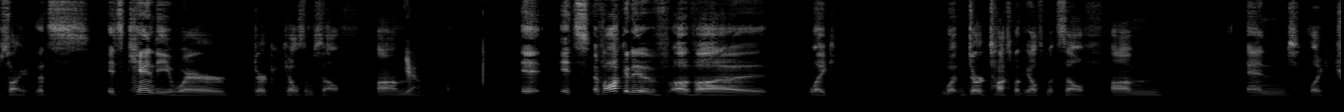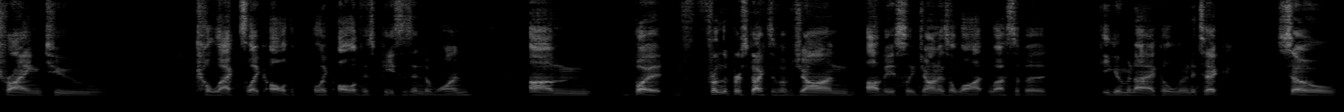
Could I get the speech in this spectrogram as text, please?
sorry, that's it's Candy where Dirk kills himself. Um, Yeah. It it's evocative of uh like what Dirk talks about the ultimate self. Um, and like trying to collect like all the like all of his pieces into one. Um, but from the perspective of John, obviously John is a lot less of a egomaniacal lunatic, so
